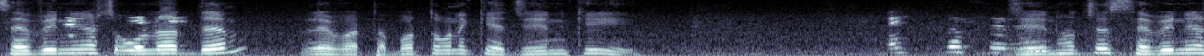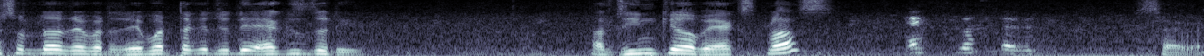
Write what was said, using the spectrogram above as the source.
seven years older than Roberta. বর্তমানে কে? জেন কি? এক্স প্লাস সেভেন জেন হচ্ছে সেভেন ইয়ার্স ওল্ডার রেভার। রেভারটাকে যদি এক্স ধরি আর জিন কি হবে? X plus X plus seven seven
